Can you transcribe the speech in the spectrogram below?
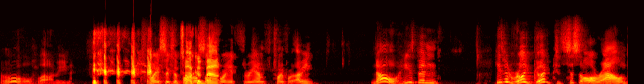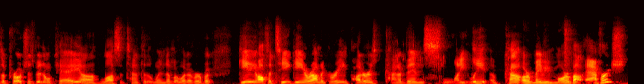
Oh well, I mean, 26 at Talk about 23 M, 24. I mean, no, he's been he's been really good, consistent all around. The approach has been okay. Uh, lost a tenth at the Wyndham, but whatever. But gaining off the tee, gaining around the green, putter has kind of been slightly, uh, kind of, or maybe more about average.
